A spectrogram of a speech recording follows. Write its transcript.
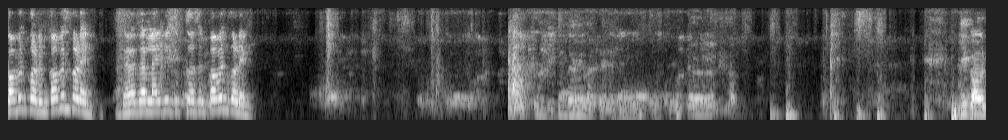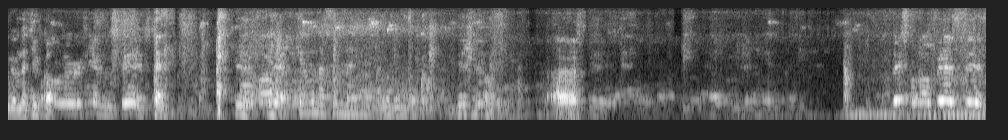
কমেন্ট করেন কমেন্ট করেন। যারা যারা লাইভে যুক্ত আছেন কমেন্ট করেন। কি কমেন্ট করবেন না? কি কম কেমন আছেন নাই ভালো বলতে বেশ শোনো বেশ বেশ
